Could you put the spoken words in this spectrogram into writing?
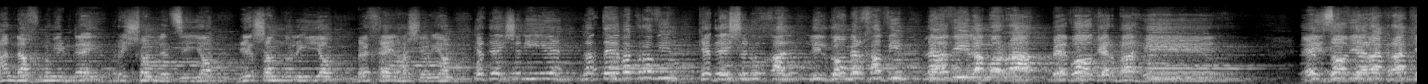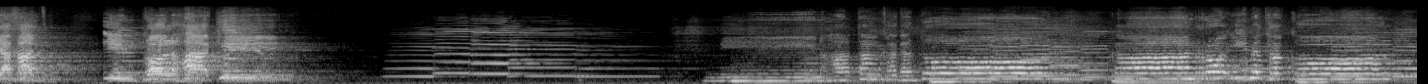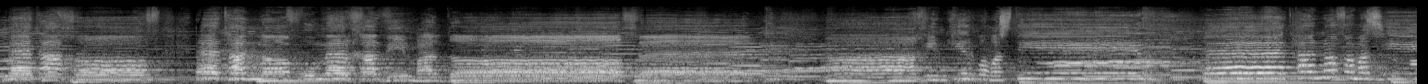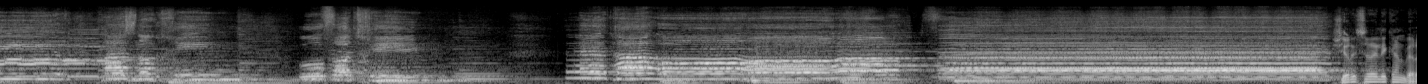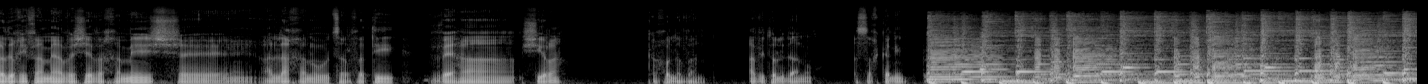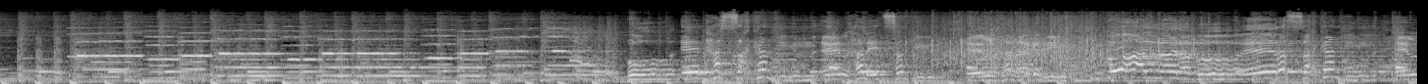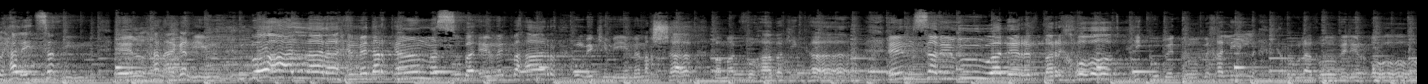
אנחנו מבני ראשון לציון, נרשמנו להיות בחיל השריון, כדי שנהיה לטבע קרובים, כדי שנוכל ללגום מרחבים, להביא למורה בבוקר בהיר. אזוב ירק רק יחד עם כל הקיר. מן הטנק הגדול, כאן רואים את הכל, את החוף, את הנוף ומרחבים הדופק. אך אם קיר פה מסתיר את הנוף המזהיר, אז נוגחים ופותחים את האור. שיר ישראלי כאן ברדיו חיפה 175, הלחן הוא צרפתי, והשירה כחול לבן. אבי טולדנו, השחקנים. השחקנים, אל הליצנים, אל הנגנים, בוא הלילה בוא אל השחקנים, אל הליצנים, אל הנגנים, בוא הלילה הם את דרכם עשו בעמק בהר, ומקימים הם עכשיו במה גבוהה בכיכר. הם סבבו הדרך ברחובות, היכו בטוב וחליל, קראו לבוא ולראות.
